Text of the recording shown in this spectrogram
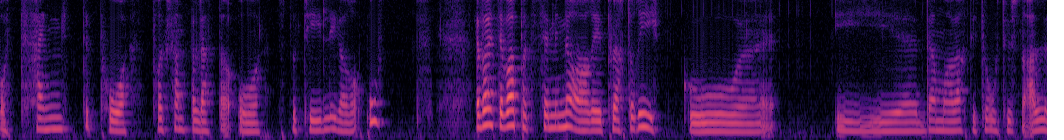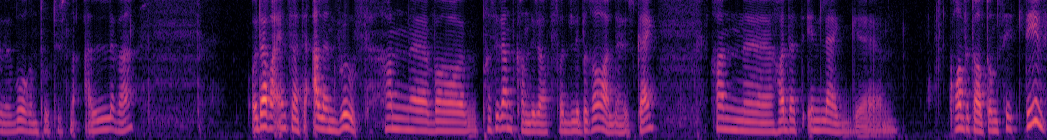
og tenkte på f.eks. dette å stå tidligere opp. Jeg vet jeg var på et seminar i Puerto Rico eh, i Det må ha vært i 2011, våren 2011. Og der var en som heter Alan Ruth. Han eh, var presidentkandidat for de liberale, husker jeg. Han eh, hadde et innlegg hvor han fortalte om sitt liv.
